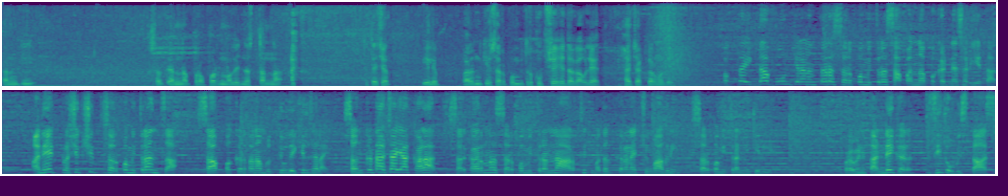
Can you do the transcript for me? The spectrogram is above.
कारण की असं त्यांना प्रॉपर नॉलेज नसताना ते त्याच्यात गेले. कारण की सर्पमित्र खूपसे हे दगावले आहेत ह्या चक्करमध्ये. फक्त एकदा फोन केल्यानंतर सर्पमित्र सापांना पकडण्यासाठी येतात. अनेक प्रशिक्षित सर्पमित्रांचा साप पकडताना मृत्यू देखील झालाय. संकटाच्या या काळात सरकारनं सर्पमित्रांना आर्थिक मदत करण्याची मागणी सर्पमित्रांनी केली आहे. प्रवीण तांडेकर झी चोवीस तास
